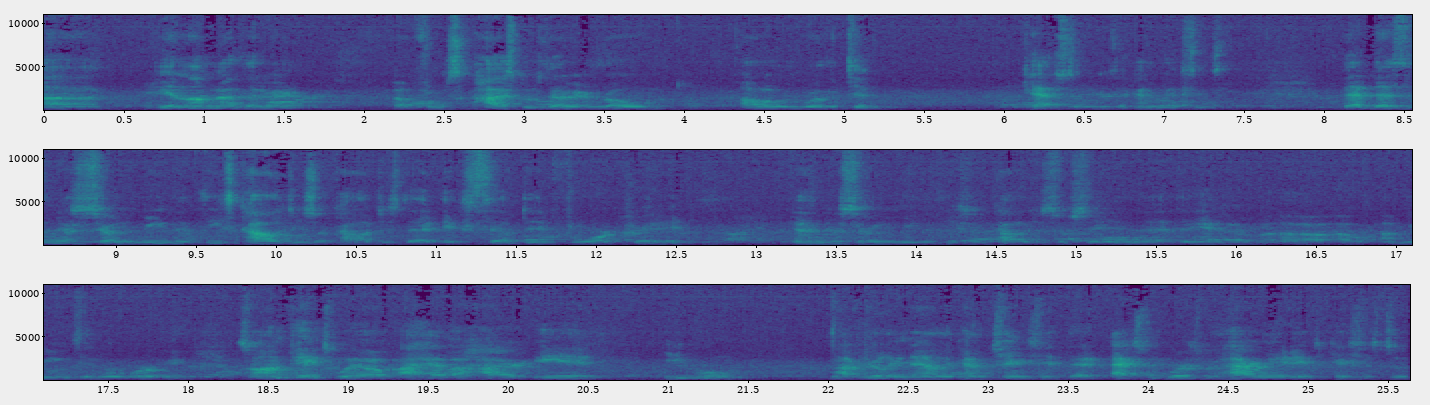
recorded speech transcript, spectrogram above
uh, the alumni that are uh, from high schools that are enrolled all over the world that took capstone. Does that kind of make sense? That doesn't necessarily mean that these colleges are colleges that accept it for credit. It doesn't necessarily mean that these are colleges are saying that they have uh, a, a means and we're working. So I'm K-12. I have a higher ed equal not really now, they kind of changed it, that actually works with higher ed education to,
